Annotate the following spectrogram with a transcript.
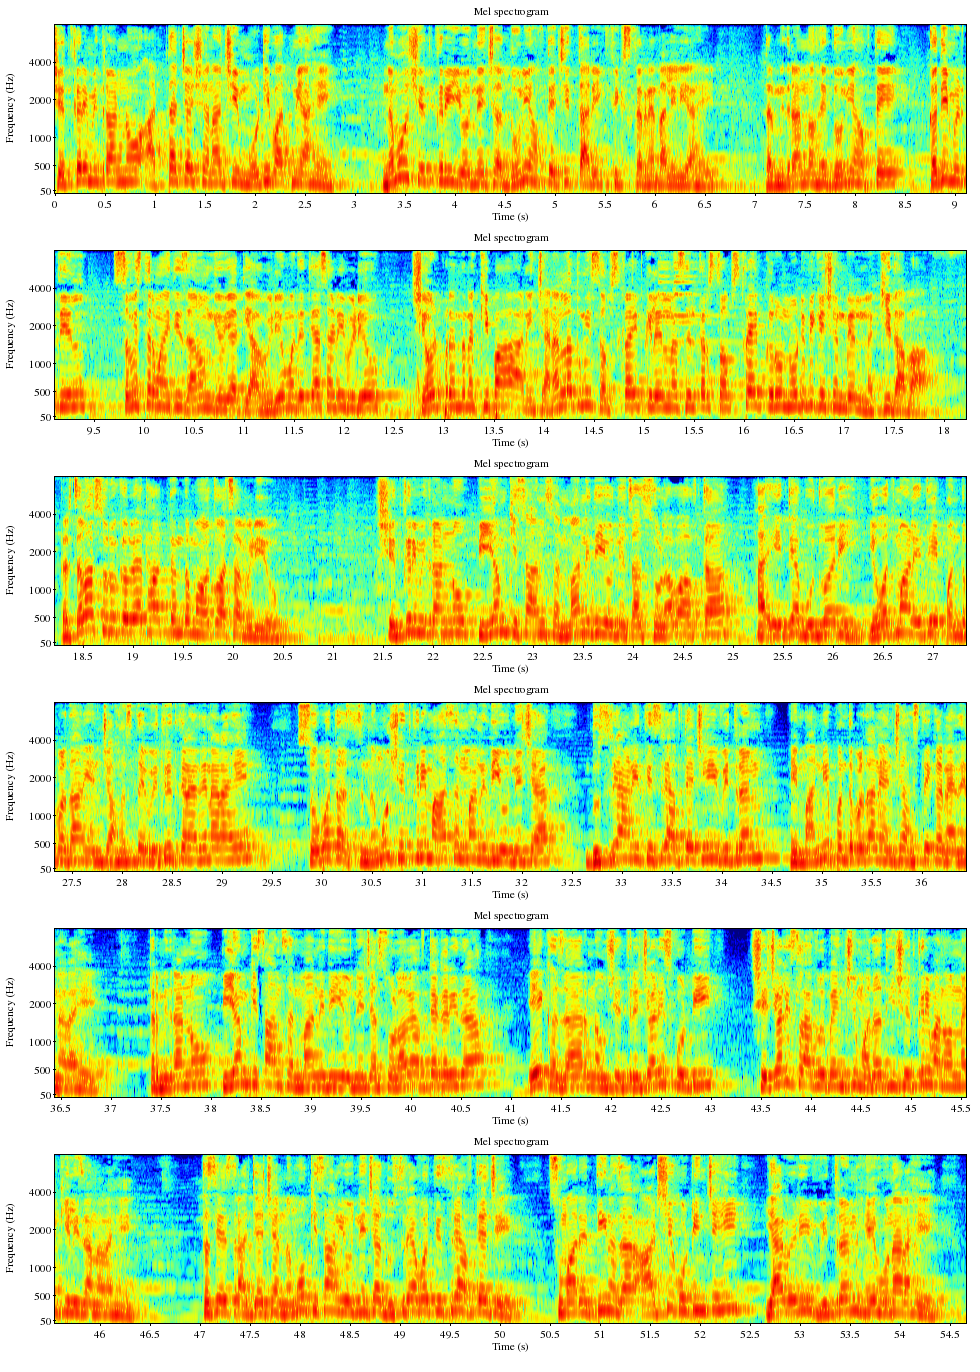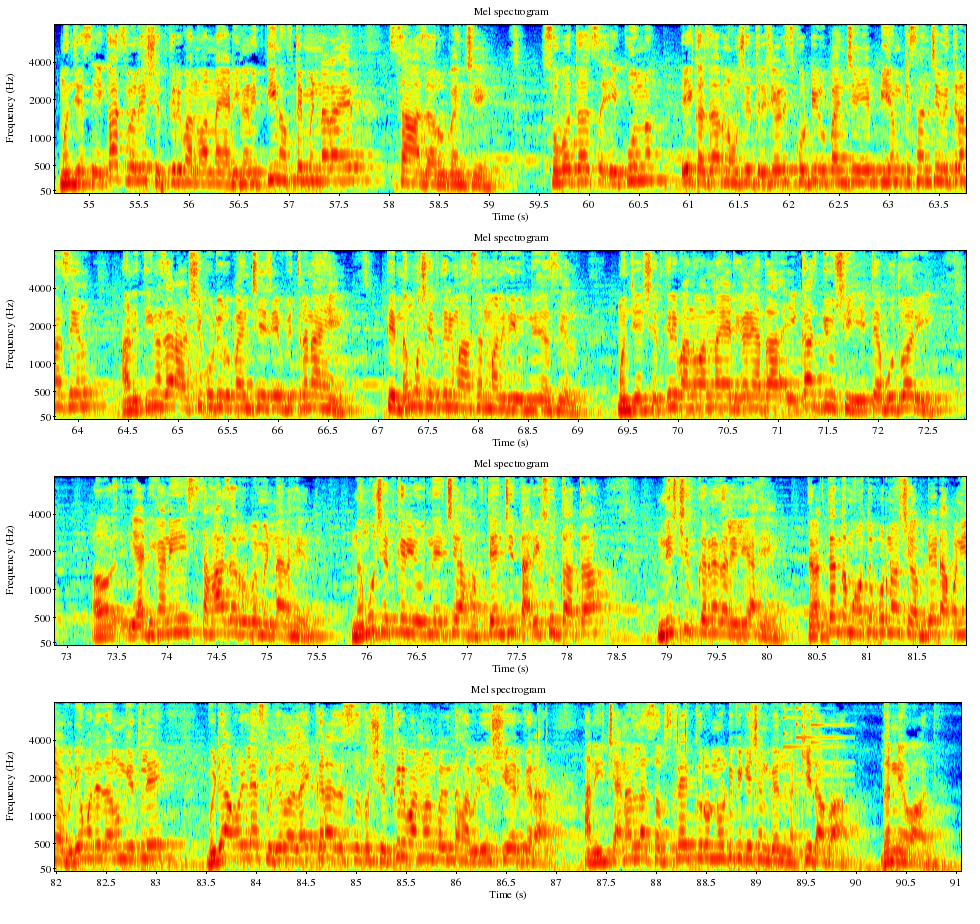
शेतकरी मित्रांनो आत्ताच्या क्षणाची मोठी बातमी आहे. नमो शेतकरी योजनेच्या दोन्ही हप्त्याची तारीख फिक्स करण्यात आलेली आहे. तर मित्रांनो हे दोन्ही हप्ते कधी मिळतील? सविस्तर माहिती जाणून घेऊयात या व्हिडिओमध्ये. त्यासाठी व्हिडिओ शेवटपर्यंत नक्की पहा आणि चॅनलला तुम्ही सबस्क्राईब केलेलं नसेल तर सबस्क्राईब करून नोटिफिकेशन बेल नक्की दाबा. तर चला सुरू करूयात हा अत्यंत महत्त्वाचा व्हिडिओ. शेतकरी मित्रांनो पी एम किसान सन्मान निधी योजनेचा सोळावा हप्ता हा येत्या बुधवारी यवतमाळ येथे पंतप्रधान यांच्या हस्ते वितरित करण्यात येणार आहे. सोबतच नमो शेतकरी महासन्मान निधी योजनेच्या दुसऱ्या आणि तिसऱ्या हप्त्याचेही वितरण हे मान्य पंतप्रधान यांच्या हस्ते करण्यात येणार आहे. तर मित्रांनो पी एम किसान सन्मान निधी योजनेच्या सोळाव्या हप्त्याकरिता एक हजार नऊशे त्रेचाळीस कोटी शेचाळीस लाख रुपयांची मदत ही शेतकरी बांधवांना केली जाणार आहे. तसेच राज्याच्या नमो किसान योजनेच्या दुसऱ्या व तिसऱ्या हप्त्याचे सुमारे तीन हजार आठशे कोटींचेही यावेळी वितरण हे होणार आहे. म्हणजेच एकाच वेळी शेतकरी बांधवांना या ठिकाणी तीन हप्ते मिळणार आहेत सहा हजार रुपयांचे. सोबतच एकूण एक हजार नऊशे त्रेचाळीस कोटी रुपयांचे हे पी एम किसानचे वितरण असेल आणि तीन हजार आठशे कोटी रुपयांचे जे वितरण आहे ते नमो शेतकरी महासन्मान निधी योजनेचे असेल. म्हणजे शेतकरी बांधवांना या ठिकाणी आता एकाच दिवशी येत्या बुधवारी या ठिकाणी सहा हजार रुपये मिळणार आहेत. नमो शेतकरी योजनेच्या हप्त्यांची तारीखसुद्धा आता निश्चित करण्यात आलेली आहे. तर अत्यंत महत्त्वपूर्ण अशी अपडेट आपण या व्हिडिओमध्ये जाणून घेतले. व्हिडिओ आवडल्यास व्हिडिओला लाईक करा. जसं तर शेतकरी बांधवांपर्यंत हा व्हिडिओ शेअर करा. आणि चॅनलला सबस्क्राईब करून नोटिफिकेशन बेल नक्की दाबा. धन्यवाद.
